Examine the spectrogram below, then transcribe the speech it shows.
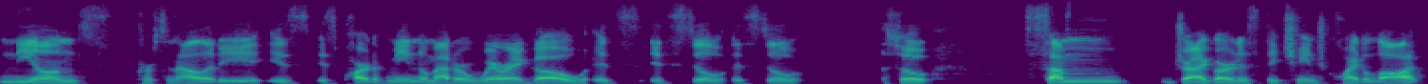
Neon's personality is is part of me no matter where I go. It's it's still it's still so some drag artists they change quite a lot.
